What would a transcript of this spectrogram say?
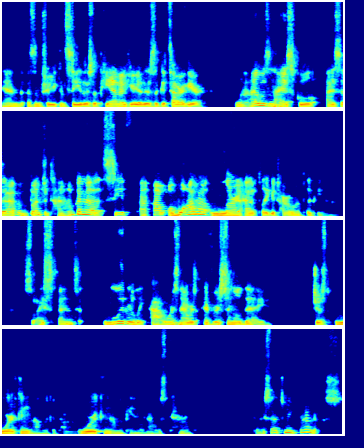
And as I'm sure you can see, there's a piano here, there's a guitar here. When I was in high school, I said, I have a bunch of time. I'm going to see if I, I, I want to learn how to play guitar when I play piano. So I spent literally hours and hours every single day just working on the guitar, working on the piano, and I was terrible. But I started to make progress.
